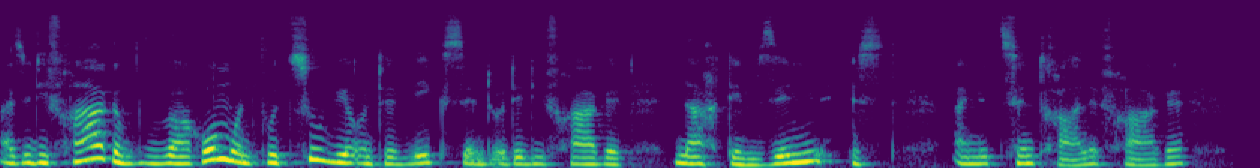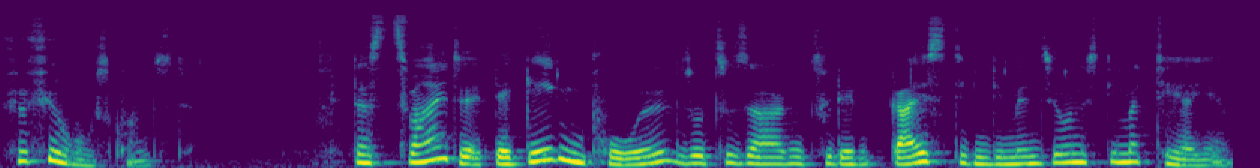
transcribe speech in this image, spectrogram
Also die Frage, warum und wozu wir unterwegs sind oder die Frage nach dem Sinn ist eine zentrale Frage für Führungskunst. Das zweite, der Gegenpol sozusagen zu der geistigen Dimension ist die Materie.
